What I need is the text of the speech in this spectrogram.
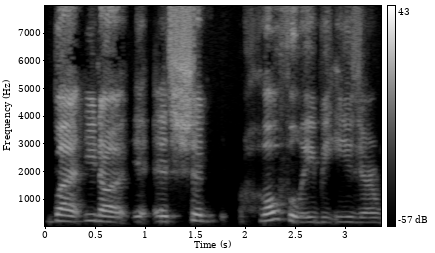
But you know it, it, should hopefully be easier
